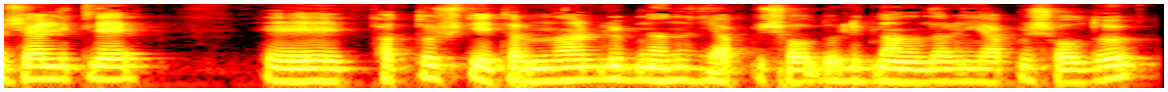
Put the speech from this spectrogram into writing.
Özellikle e, pattuş diye tanımlanan Lübnan'ın yapmış olduğu, Lübnanlıların yapmış olduğu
